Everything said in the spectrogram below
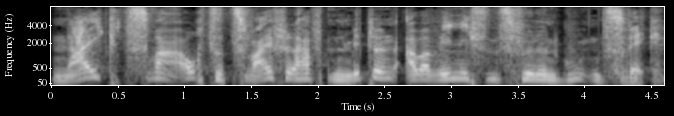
neigt zwar auch zu zweifelhaften Mitteln, aber wenigstens für einen guten Zweck.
